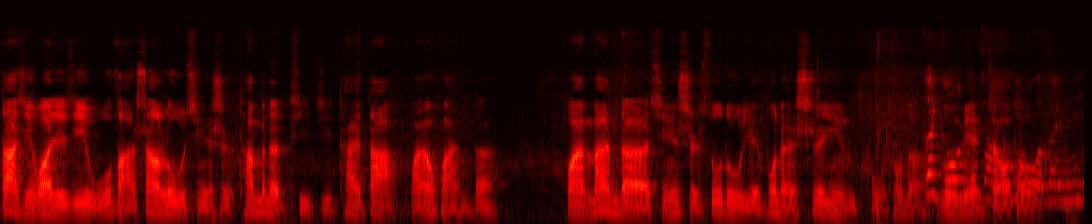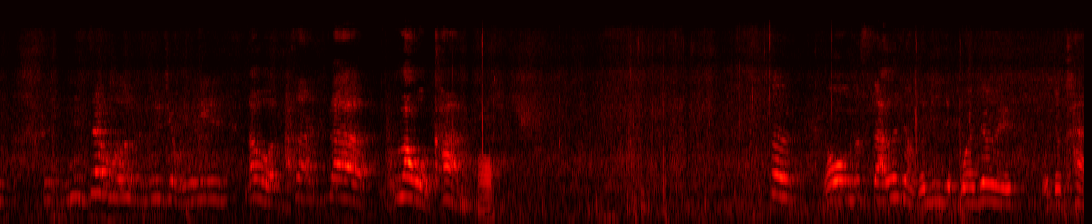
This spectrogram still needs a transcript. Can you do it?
大型挖掘机无法上路行驶，它们的体积太大，缓缓的、缓慢的行驶速度也不能适应普通的路面交通你你你再给我让我再再让我看。好，这然后我这三个巧克力，我这里我就看。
